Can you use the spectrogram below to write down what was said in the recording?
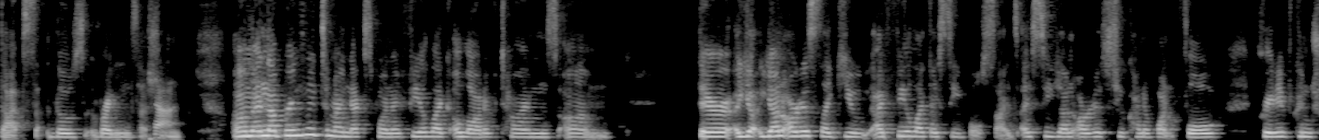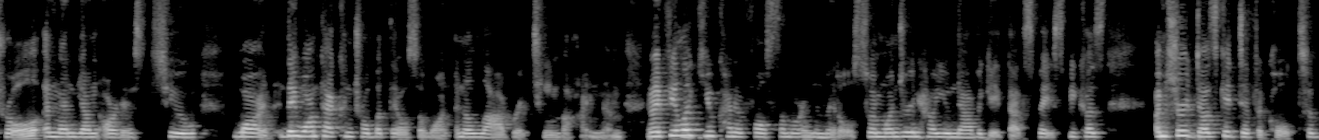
that's those writing sessions. Yeah. Um, and that brings me to my next point. I feel like a lot of times, um, there young artists like you. I feel like I see both sides. I see young artists who kind of want full creative control, and then young artists who want they want that control, but they also want an elaborate team behind them. And I feel like mm-hmm. you kind of fall somewhere in the middle. So I'm wondering how you navigate that space because I'm sure it does get difficult to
